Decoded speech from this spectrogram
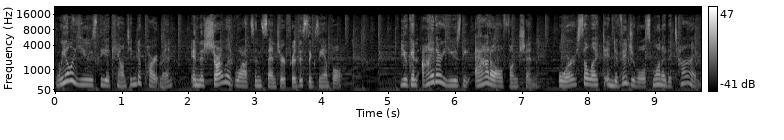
We'll use the accounting department in the Charlotte Watson Center for this example. You can either use the Add All function or select individuals one at a time.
